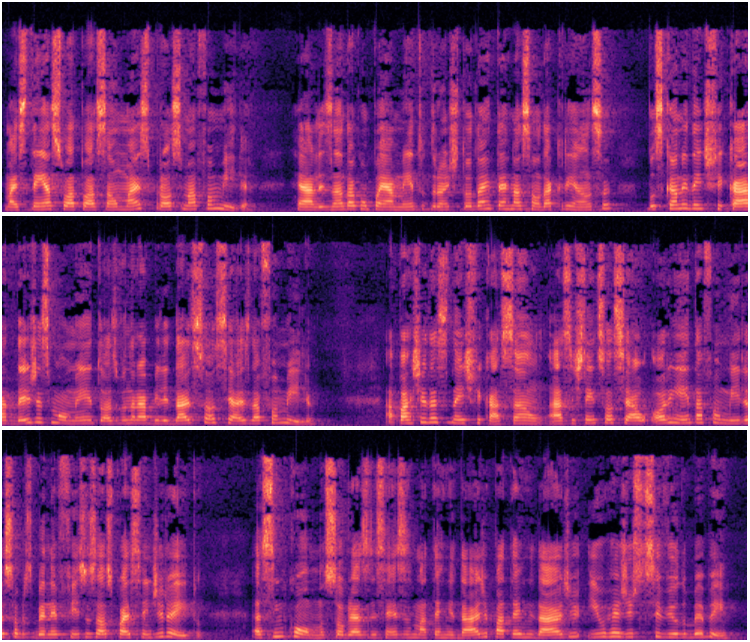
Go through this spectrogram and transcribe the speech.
mas tem a sua atuação mais próxima à família, realizando acompanhamento durante toda a internação da criança, buscando identificar desde esse momento as vulnerabilidades sociais da família. A partir dessa identificação, a assistente social orienta a família sobre os benefícios aos quais tem direito, assim como sobre as licenças maternidade, paternidade e o registro civil do bebê.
